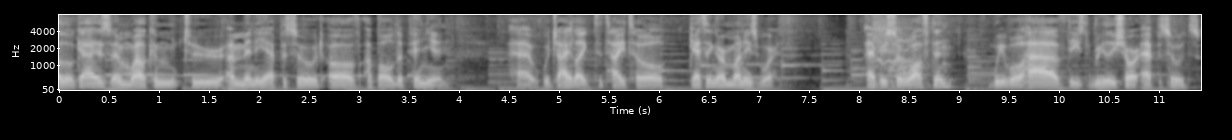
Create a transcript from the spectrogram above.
Hello, guys, and welcome to a mini episode of A Bald Opinion, uh, which I like to title Getting Our Money's Worth. Every so often, we will have these really short episodes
